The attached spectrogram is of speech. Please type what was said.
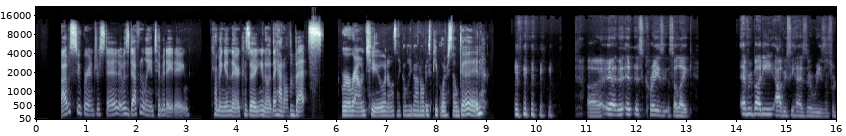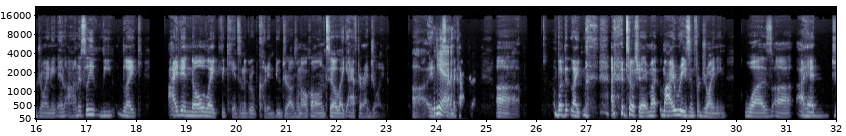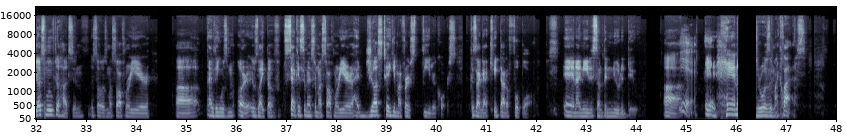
I was super interested. It was definitely intimidating coming in there because they, you know they had all the vets were around too, and I was like, "Oh my god, all these people are so good." uh yeah it, it's crazy. So like everybody obviously has their reasons for joining. And honestly the like i didn't know like the kids in the group couldn't do drugs and alcohol until like after i joined uh and Yeah. signed the contract. Uh but the- like i told Shay, my, my reason for joining was uh i had just moved to hudson so it was my sophomore year. Uh i think it was or it was like the second semester of my sophomore year. I had just taken my first theater course because i got kicked out of football and i needed something new to do uh Yeah, and hannah was in my class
